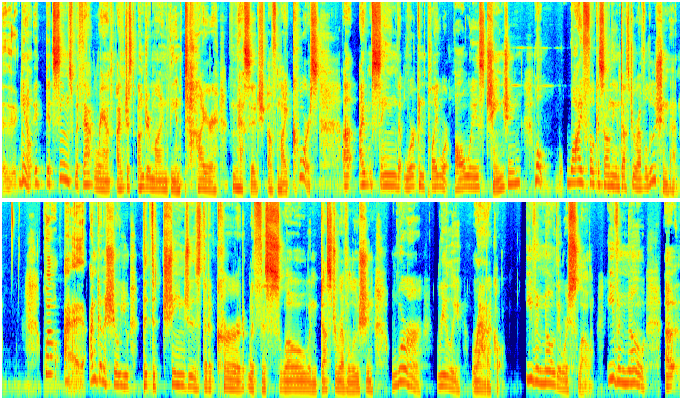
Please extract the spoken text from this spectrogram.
Uh, you know, it, it seems with that rant, I've just undermined the entire message of my course. Uh, I'm saying that work and play were always changing. Well, why focus on the Industrial Revolution then? Well, I, am going to show you that the changes that occurred with this slow industrial revolution were really radical, even though they were slow, even though uh,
